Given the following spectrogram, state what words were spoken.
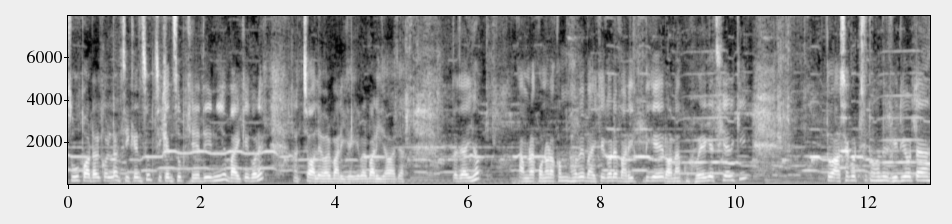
স্যুপ অর্ডার করলাম চিকেন স্যুপ চিকেন স্যুপ খেয়ে দিয়ে নিয়ে বাইকে করে, চল এবার বাড়ি যাই, এবার বাড়ি যাওয়া যাক। তো যাই হোক আমরা কোনো রকমভাবে বাইকে করে বাড়ির দিকে রওনা হয়ে গেছি আর কি। তো আশা করছি তোমাদের ভিডিওটা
